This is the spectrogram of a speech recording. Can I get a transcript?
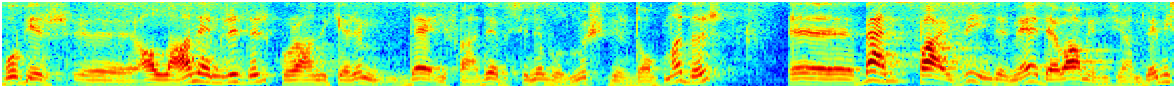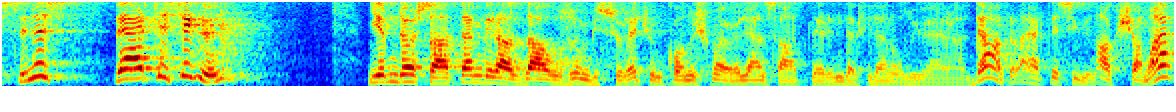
bu bir e, Allah'ın emridir, Kur'an-ı Kerim'de ifadesini bulmuş bir dogmadır. E, ben faizi indirmeye devam edeceğim demişsiniz ve ertesi gün 24 saatten biraz daha uzun bir süre çünkü konuşma öğlen saatlerinde falan oluyor herhalde. Ertesi gün akşama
